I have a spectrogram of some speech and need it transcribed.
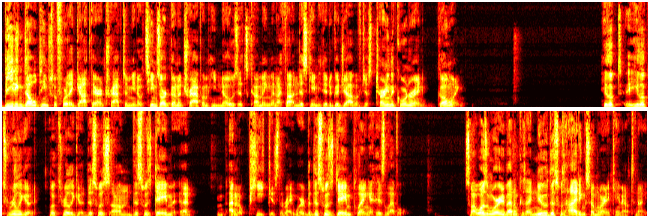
beating double teams before they got there and trapped him. You know, teams are going to trap him. He knows it's coming. And I thought in this game he did a good job of just turning the corner and going he looked he looked really good. Looked really good. This was um this was Dame at I don't know peak is the right word, but this was Dame playing at his level. So I wasn't worried about him because I knew this was hiding somewhere and it came out tonight.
